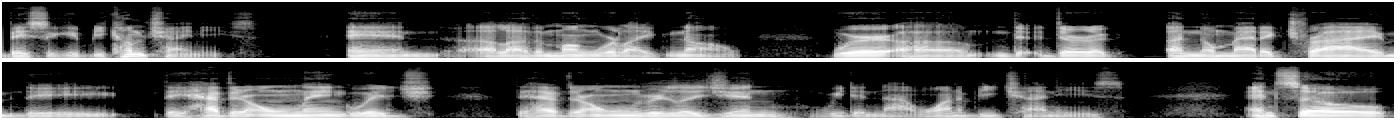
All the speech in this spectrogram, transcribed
basically become Chinese, and a lot of the Hmong were like, "No, we're um, they're a, a nomadic tribe. They they have their own language, they have their own religion. We did not want to be Chinese." And so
